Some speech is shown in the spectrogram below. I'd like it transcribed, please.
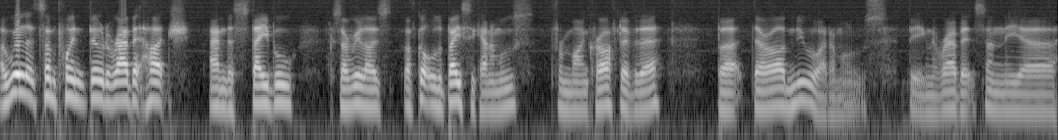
I will at some point build a rabbit hutch and a stable, because I realise I've got all the basic animals from Minecraft over there, but there are new animals, being the rabbits and the uh,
